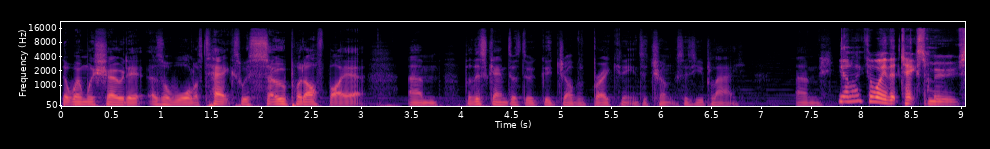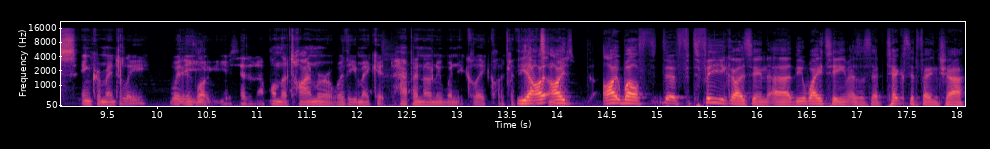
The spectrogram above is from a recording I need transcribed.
that when we showed it as a wall of text, we're so put off by it. Um, but this game does do a good job of breaking it into chunks as you play. Um, yeah, I like the way that text moves incrementally whether you, like, you, set it up on the timer or whether you make it happen only when you click. Like, I yeah, I, nice. I, I, well, for you guys in uh, the away team, as I said, text adventure,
